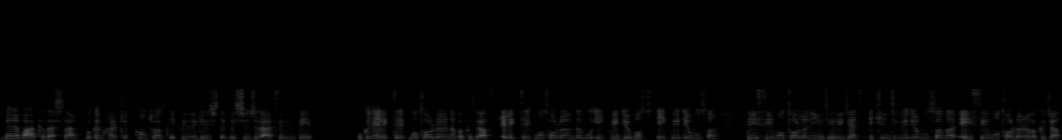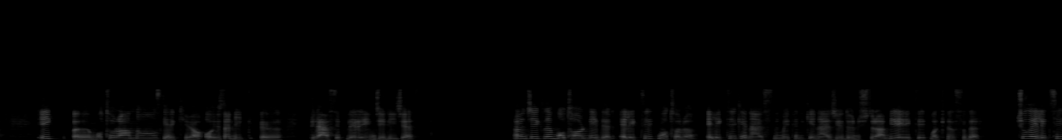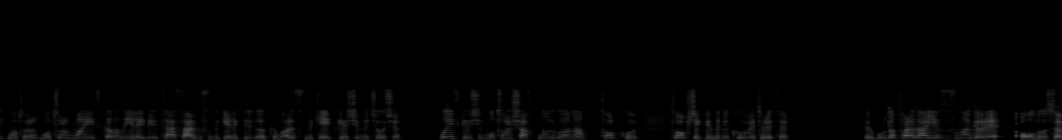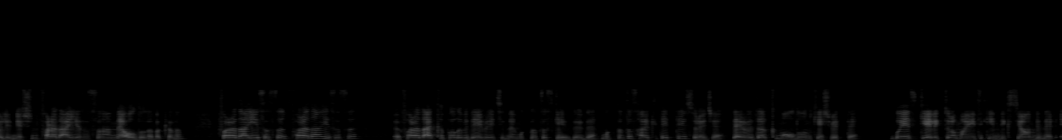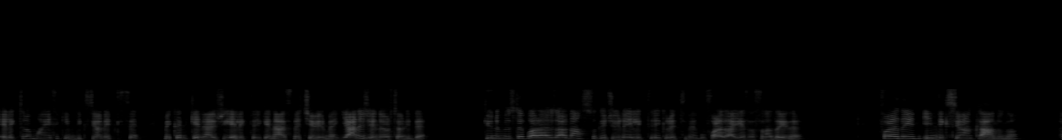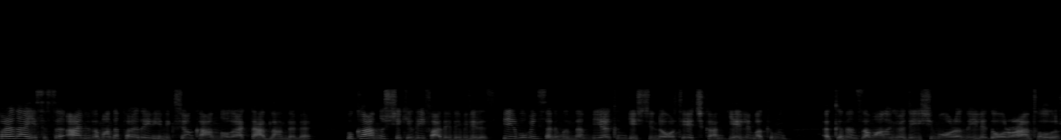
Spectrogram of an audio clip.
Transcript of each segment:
Merhaba arkadaşlar. Bugün hareket kontrol tekniğine girişte 5. dersimizdeyiz. Bugün elektrik motorlarına bakacağız. Elektrik motorlarında bu ilk videomuz. İlk videomuzda DC motorlarını inceleyeceğiz. İkinci videomuzda da AC motorlara bakacağız. İlk e, motoru anlamamız gerekiyor. O yüzden ilk e, prensipleri inceleyeceğiz. Öncelikle motor nedir? Elektrik motoru, elektrik enerjisini mekanik enerjiye dönüştüren bir elektrik makinesidir. Çoğu elektrik motoru, motorun manyetik alanı ile bir tel sargısındaki elektrik akımı arasındaki etkileşimle çalışır. Bu etkileşim motorun şaftına uygulanan tork, tork şeklinde bir kuvvet üretir. E, burada Faraday yasasına göre olduğu söyleniyor. Şimdi Faraday yasasının ne olduğuna bakalım. Faraday yasası, Faraday yasası e, Faraday kapalı bir devre içinde mıknatıs gezdirdi. Mıknatıs hareket ettiği sürece devrede akım olduğunu keşfetti. Bu etki elektromanyetik indüksiyon denir. Elektromanyetik indüksiyon etkisi mekanik enerjiyi elektrik enerjisine çevirme yani jeneratör idi. Günümüzde barajlardan su gücüyle elektrik üretimi bu Faraday yasasına dayanır. Faraday'ın indüksiyon kanunu Faraday yasası aynı zamanda Faraday'ın indüksiyon kanunu olarak da adlandırılır. Bu kanunu şu şekilde ifade edebiliriz. Bir bobin sarımından bir akım geçtiğinde ortaya çıkan gerilim akımın akının zamana göre değişimi oranı ile doğru orantılı olur.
